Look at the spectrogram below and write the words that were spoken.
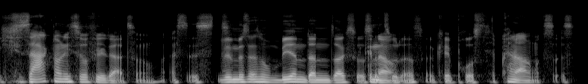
ich sag noch nicht so viel dazu. Es ist. Wir müssen erst noch probieren, dann sagst du was Genau. dazu. Das. Okay, Prost. Ich habe keine Ahnung, was es ist.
